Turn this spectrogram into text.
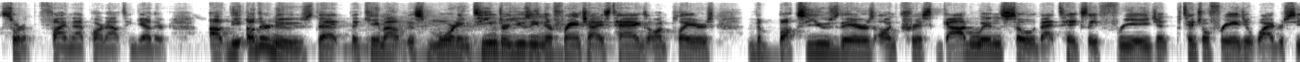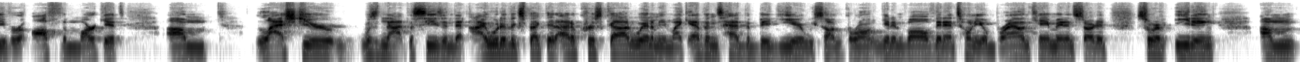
sort of find that part out together. Uh, the other news that that came out this morning: teams are using their franchise tags on players. The Bucks use theirs on Chris Godwin, so that takes a free agent, potential free agent wide receiver off the market. Um, last year was not the season that I would have expected out of Chris Godwin. I mean, Mike Evans had the big year. We saw Gronk get involved. Then Antonio Brown came in and started sort of eating. Um,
